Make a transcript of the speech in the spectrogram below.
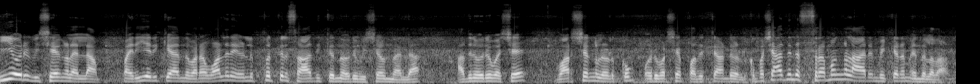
ഈ ഒരു വിഷയങ്ങളെല്ലാം പരിഹരിക്കുക എന്ന് പറയാൻ വളരെ എളുപ്പത്തിൽ സാധിക്കുന്ന ഒരു വിഷയമൊന്നുമല്ല. അതിനൊരു പക്ഷേ വർഷങ്ങളെടുക്കും ഒരു പക്ഷേ പതിറ്റാണ്ടുകളെടുക്കും പക്ഷേ അതിന്റെ ശ്രമങ്ങൾ ആരംഭിക്കണം എന്നുള്ളതാണ്.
